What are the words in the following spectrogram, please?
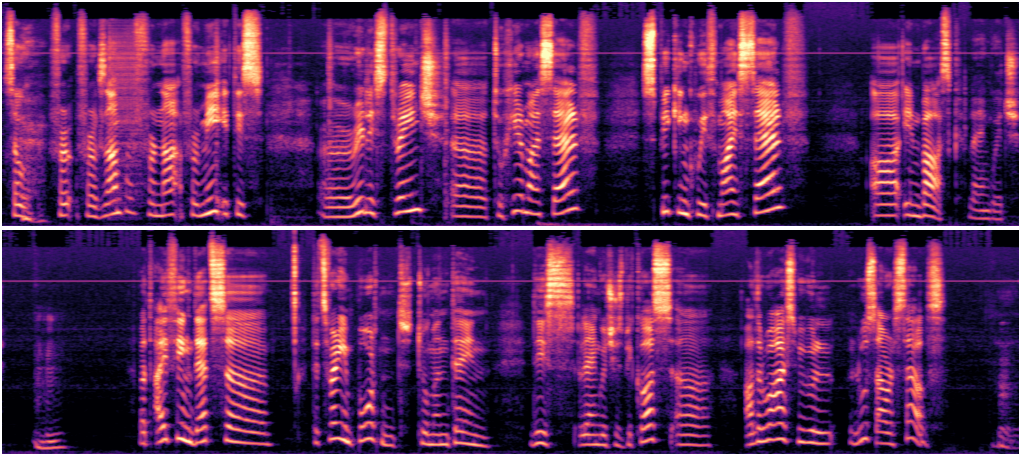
So, for for example, for na- for me, it is really strange uh, to hear myself speaking with myself uh, in Basque language. Mhm. But I think that's uh, that's very important to maintain these languages because uh, otherwise, we will lose ourselves. Hmm.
